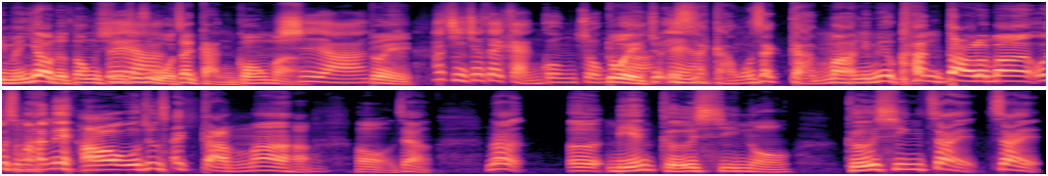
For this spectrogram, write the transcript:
你们要的东西就是我在赶工嘛，是啊，对，他其实就在赶工中，对，就一直在赶，我在赶嘛，你没有看到了吗？为什么还没好？我就在赶嘛，哦，这样，那呃，连革新哦，革新在在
